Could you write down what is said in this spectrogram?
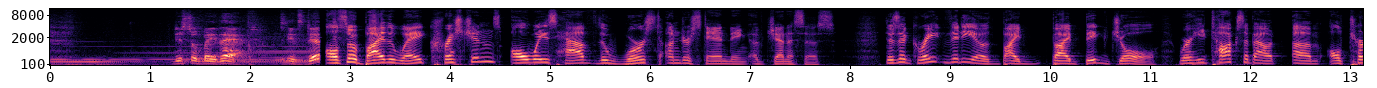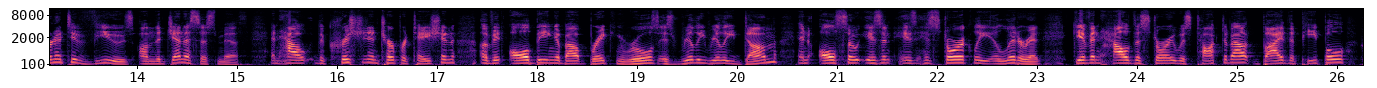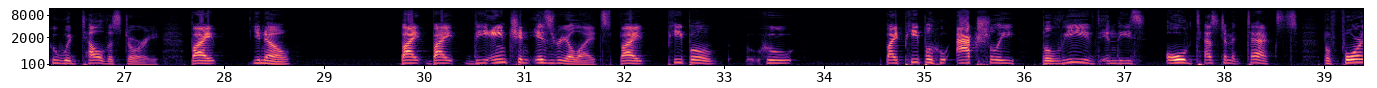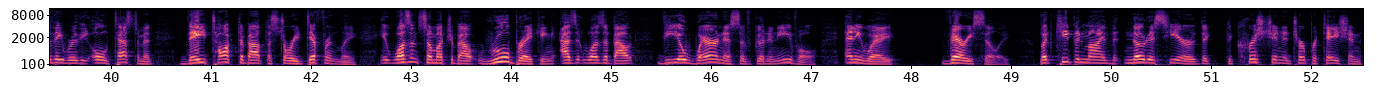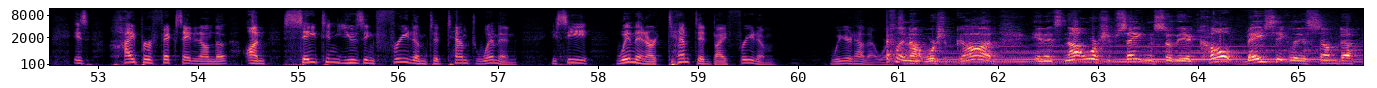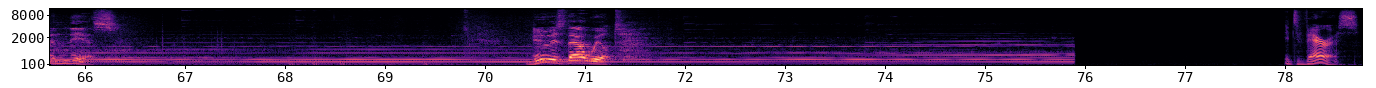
disobey that. It's Also, by the way, Christians always have the worst understanding of Genesis. There's a great video by by Big Joel where he talks about um, alternative views on the Genesis myth and how the Christian interpretation of it all being about breaking rules is really really dumb and also isn't is historically illiterate given how the story was talked about by the people who would tell the story by you know by by the ancient Israelites, by people who by people who actually believed in these Old Testament texts before they were the Old Testament, they talked about the story differently. It wasn't so much about rule breaking as it was about the awareness of good and evil. Anyway, very silly. But keep in mind that notice here the, the Christian interpretation is hyper fixated on the on Satan using freedom to tempt women. You see, women are tempted by freedom. Weird how that works. definitely not worship God, and it's not worship Satan. So the occult basically is summed up in this Do as thou wilt. It's Varus.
